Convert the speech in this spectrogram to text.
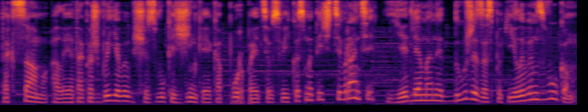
Так само, але я також виявив, що звуки жінки, яка порпається у своїй косметичці вранці, є для мене дуже заспокійливим звуком.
